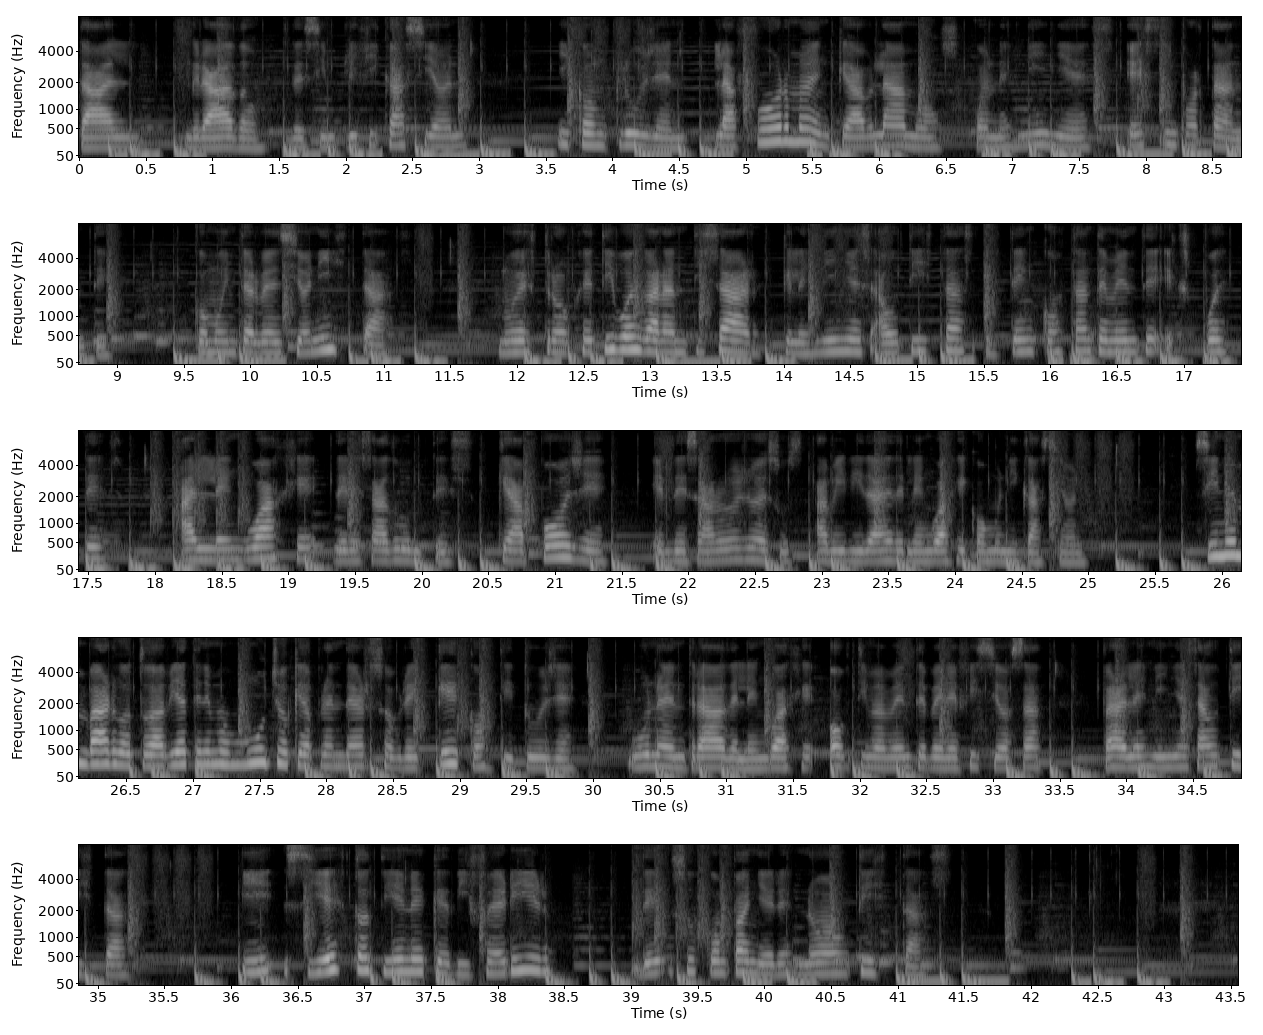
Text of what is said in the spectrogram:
tal grado de simplificación y concluyen la forma en que hablamos con las niñas es importante. Como intervencionistas, nuestro objetivo es garantizar que las niñas autistas estén constantemente expuestas al lenguaje de los adultos, que apoye el desarrollo de sus habilidades de lenguaje y comunicación. Sin embargo, todavía tenemos mucho que aprender sobre qué constituye una entrada de lenguaje óptimamente beneficiosa para las niñas autistas y si esto tiene que diferir de sus compañeros no autistas.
